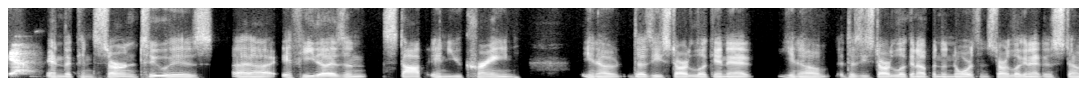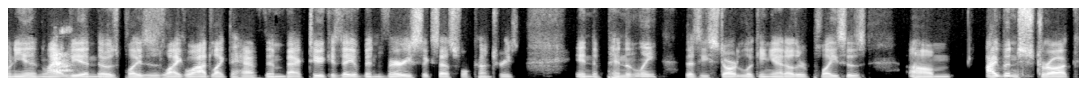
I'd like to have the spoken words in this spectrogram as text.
yeah and the concern too is uh, if he doesn't stop in ukraine you know does he start looking at you know does he start looking up in the north and start looking at estonia and latvia and those places like well i'd like to have them back too because they have been very successful countries independently? Does he start looking at other places? Um, I've been struck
